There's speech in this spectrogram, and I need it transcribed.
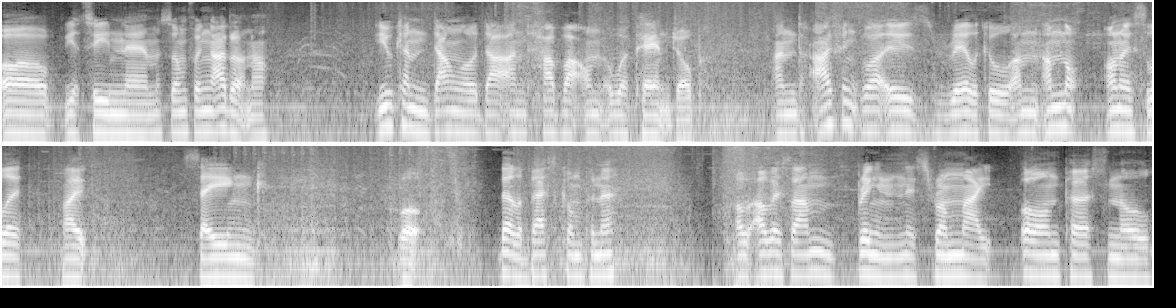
Or your team name or something, I don't know. You can download that and have that onto a paint job. And I think that is really cool. I'm I'm not honestly like saying but they're the best company. Obviously I'm bringing this from my own personal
